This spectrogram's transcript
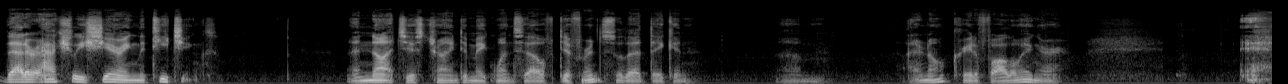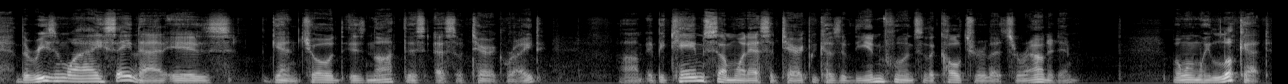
that are actually sharing the teachings and not just trying to make oneself different so that they can, um, I don't know, create a following or. The reason why I say that is, again, Chod is not this esoteric rite. Um, it became somewhat esoteric because of the influence of the culture that surrounded him. But when we look at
